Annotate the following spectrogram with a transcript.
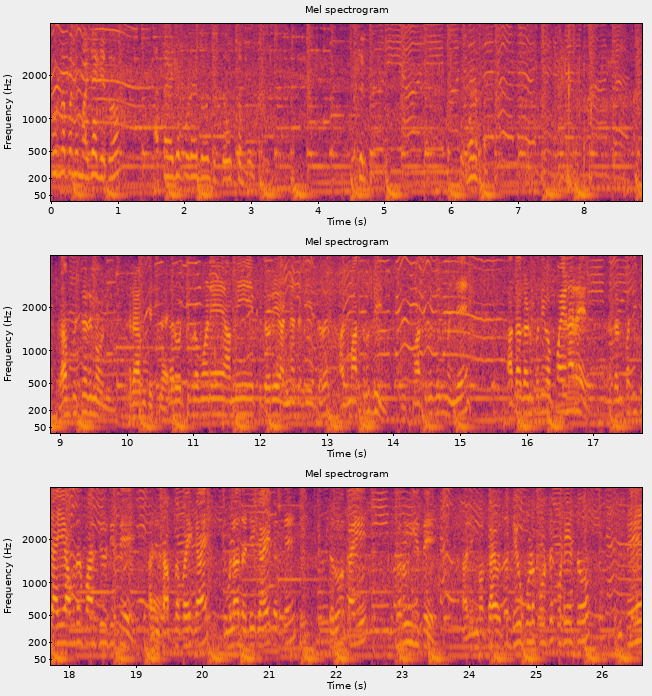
पूर्णपणे मजा घेतो. आता याच्यापुढे दोन शब्द उत्तम बोल शिल्पी. रामकृष्ण माऊली. रामकृष्ण. दरवर्षीप्रमाणे आम्ही पिठोरी आणण्यासाठी येतोय. आज मातृदिन. मातृदिन म्हणजे आता गणपती बाप्पा येणार आहेत. गणपतीची आई अगोदर पाच दिवस येते. आणि साफसफाई काय? मुलासाठी काय करते? सर्व काही करून घेते. आणि मग काय होतं? देव कोण कुठे कुठे येतो? तिथे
